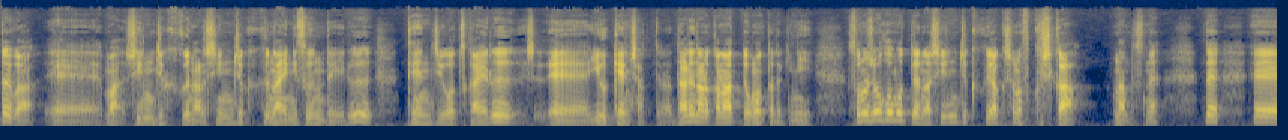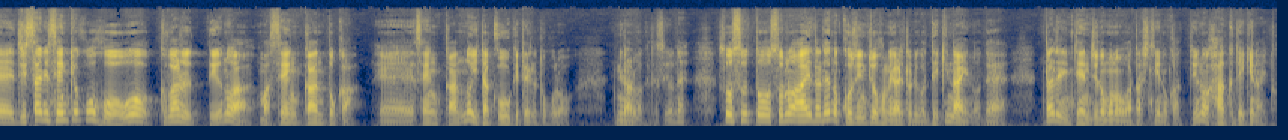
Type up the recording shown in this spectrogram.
例えば、えー、まあ、新宿区なら新宿区内に住んでいる展示を使える、えー、有権者っていうのは誰なのかなって思ったときに、その情報を持っているのは新宿区役所の福祉課なんですね。で、えー、実際に選挙広報を配るっていうのは、まあ、選管とか、えー、選管の委託を受けているところになるわけですよね。そうすると、その間での個人情報のやり取りができないので、誰に展示のものを渡していいのかっていうのが把握できないと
